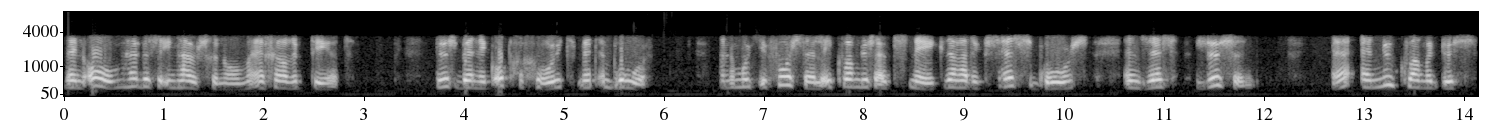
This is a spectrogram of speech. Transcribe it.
mijn oom hebben ze in huis genomen en geadopteerd. Dus ben ik opgegroeid met een broer. En dan moet je je voorstellen, ik kwam dus uit Sneek. Daar had ik zes broers en zes zussen. En nu kwam ik dus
